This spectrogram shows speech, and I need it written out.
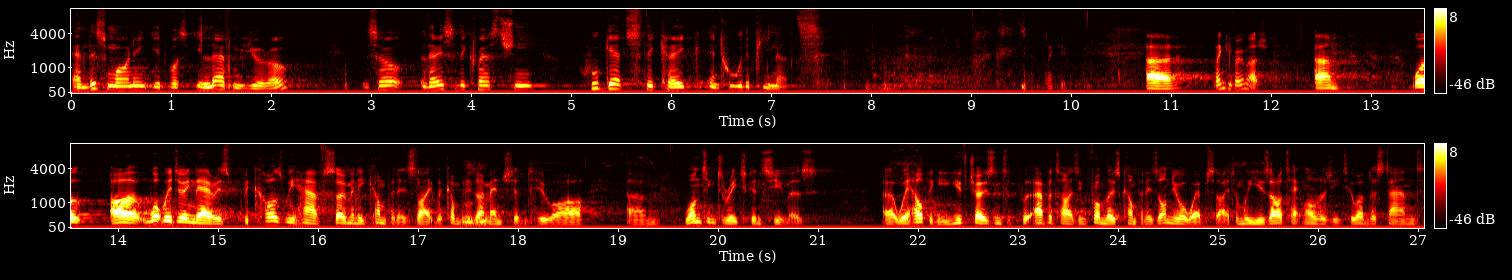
And this morning it was 11 euro. So there is the question, who gets the cake and who the peanuts? Thank you. Uh, thank you very much. Um, well, uh, what we're doing there is because we have so many companies, like the companies mm -hmm. I mm-hmm. mentioned, who are um, wanting to reach consumers, uh, we're helping you. You've chosen to put advertising from those companies on your website, and we use our technology to understand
